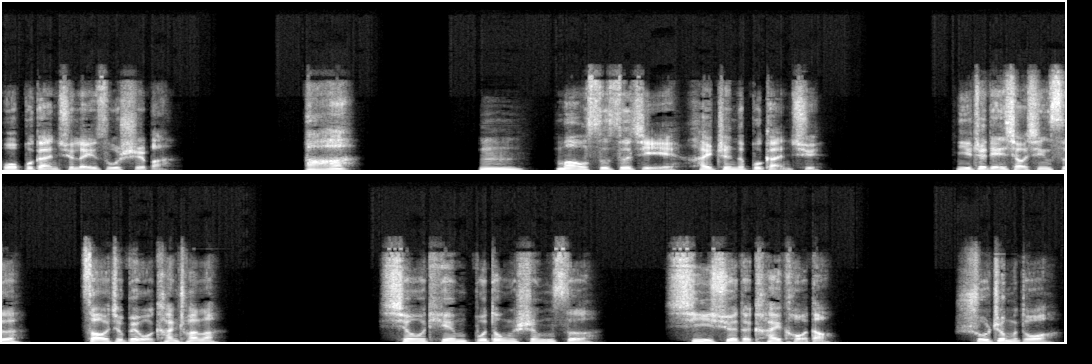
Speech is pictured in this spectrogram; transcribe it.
我不敢去雷族是吧？啊，嗯，貌似自己还真的不敢去。你这点小心思，早就被我看穿了。萧天不动声色，戏谑的开口道：“说这么多，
